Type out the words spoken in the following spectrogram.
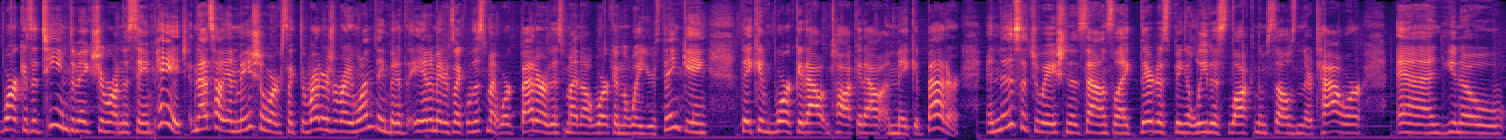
work as a team to make sure we're on the same page. And that's how animation works. Like the writers are writing one thing, but if the animator's like, well, this might work better, this might not work in the way you're thinking, they can work it out and talk it out and make it better. In this situation, it sounds like they're just being elitist, locking themselves in their tower, and you know,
